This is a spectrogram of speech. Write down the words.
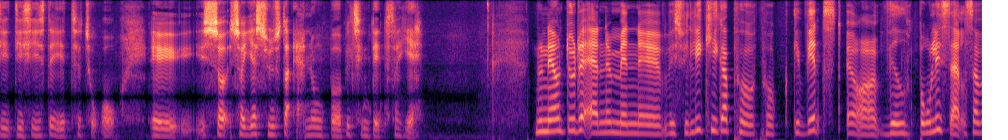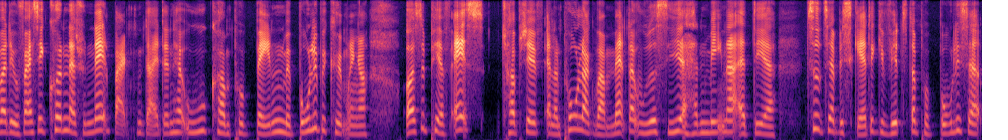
de, de sidste et til to år. Øh, så, så jeg synes, der er nogle bobletendenser, ja. Nu nævnte du det, Anne, men øh, hvis vi lige kigger på, på gevinst øh, og ved boligsalg, så var det jo faktisk ikke kun Nationalbanken, der i den her uge kom på banen med boligbekymringer. Også PFA's topchef Allan Polak var mandag ude at sige, at han mener, at det er tid til at beskatte gevinster på boligsalg.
